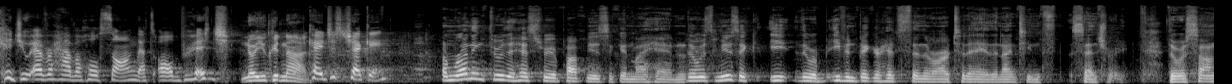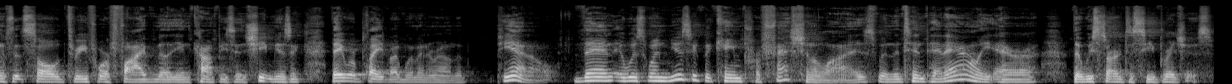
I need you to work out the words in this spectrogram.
Could you ever have a whole song that's all bridge? No, you could not. Okay, just checking. I'm running through the history of pop music in my head. There was music, there were even bigger hits than there are today in the 19th century. There were songs that sold three, four, five million copies in sheet music. They were played by women around the piano. Then it was when music became professionalized, when the Tin Pan Alley era, that we started to see bridges.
